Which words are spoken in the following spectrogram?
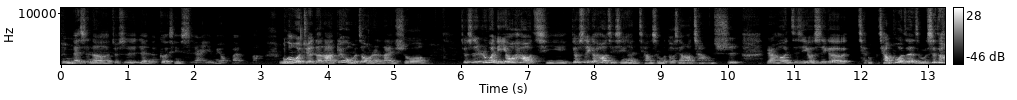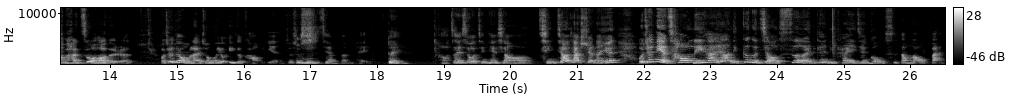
嗯但是呢，就是人的个性使然，也没有办法。嗯不过我觉得啦，对于我们这种人来说，就是如果你又好奇，又是一个好奇心很强，什么都想要尝试，然后你自己又是一个强强迫症，什么事都把它做好的人，我觉得对我们来说会有一个考验，就是嗯时间分配。对，好，这也是我今天想要请教一下轩的，因为我觉得你也超厉害呀、你各个角色哎、你看你开一间公司当老板，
